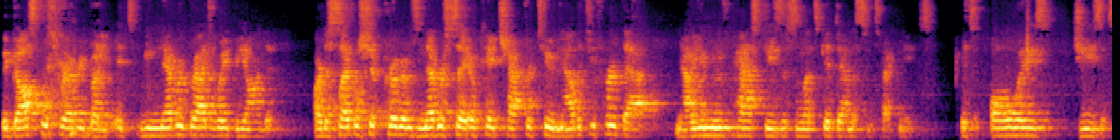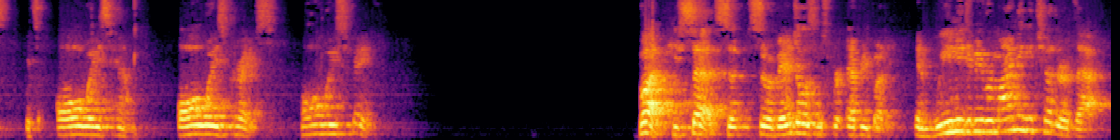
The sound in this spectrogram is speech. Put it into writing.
The gospel's for everybody. It's, we never graduate beyond it. Our discipleship programs never say, okay, chapter two, now that you've heard that, now you move past Jesus and let's get down to some techniques. It's always Jesus. It's always Him. Always grace. Always faith. But he says, so, so evangelism is for everybody. And we need to be reminding each other of that.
